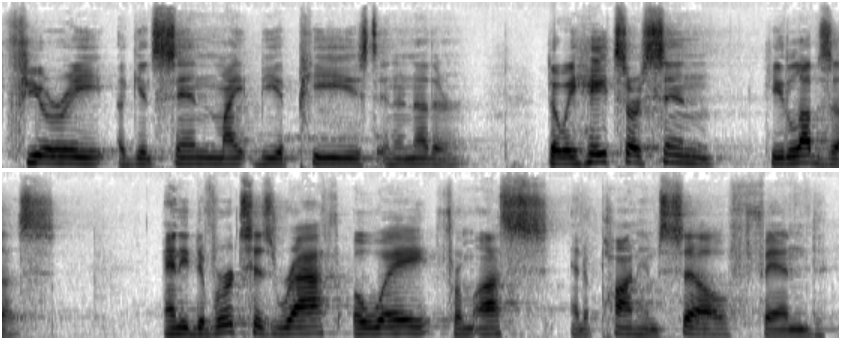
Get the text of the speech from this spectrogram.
fury against sin might be appeased in another. Though he hates our sin, he loves us, and he diverts his wrath away from us and upon himself. And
